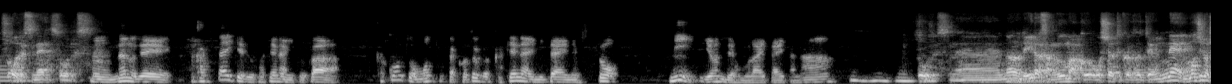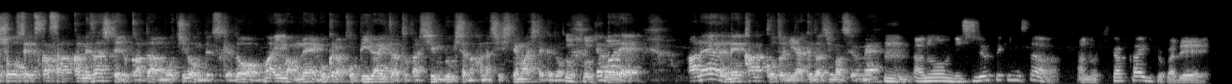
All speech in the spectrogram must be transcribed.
そうですね、そうです。うん。なので、書きたいけど書けないとか、書こうと思ってたことが書けないみたいな人に読んでもらいたいかな。そうですね。なので、イラさんがうまくおっしゃってくださったようにね、もちろん小説家、作家目指している方はもちろんですけど、まあ今もね、僕らコピーライターとか新聞記者の話してましたけど、そうそうそう。やっぱり、あれやるね、書くことに役立ちますよね。うん。あの、日常的にさ、あの、企画会議とかで、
